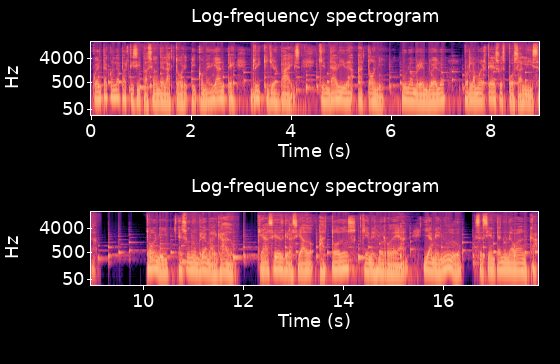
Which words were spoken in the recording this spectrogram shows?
cuenta con la participación del actor y comediante Ricky Gervais, quien da vida a Tony, un hombre en duelo por la muerte de su esposa Lisa. Tony es un hombre amargado que hace desgraciado a todos quienes lo rodean y a menudo se sienta en una banca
